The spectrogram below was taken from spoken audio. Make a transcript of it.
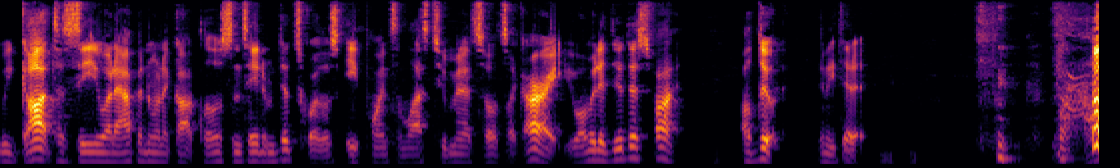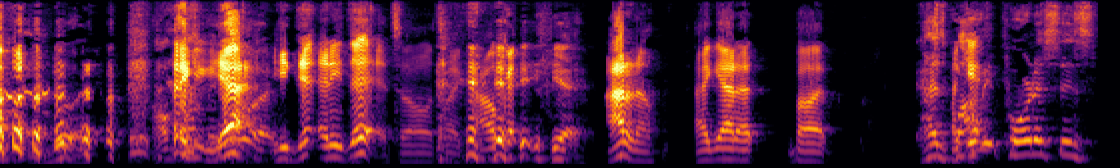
we got to see what happened when it got close and Tatum did score those eight points in the last two minutes. So it's like, all right, you want me to do this? Fine, I'll do it. And he did it. I'll do it. I'll Like, yeah, do it. he did, and he did. So it's like, okay, yeah. I don't know. I get it, but Has Bobby Portis's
